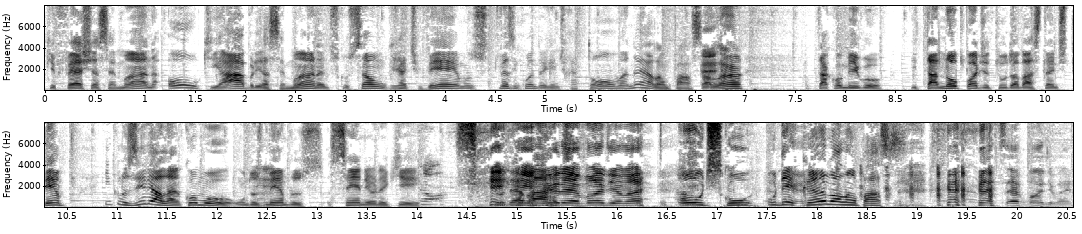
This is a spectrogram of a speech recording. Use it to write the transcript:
que fecha a semana ou que abre a semana, discussão que já tivemos, de vez em quando a gente retoma, né, Alan Passa? É. Alan tá comigo e tá no Pode Tudo há bastante tempo. Inclusive, Alan, como um Hum. dos membros sênior aqui do debate, Ele é bom demais. Old school. O decano Alan Passos. Isso é bom demais.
